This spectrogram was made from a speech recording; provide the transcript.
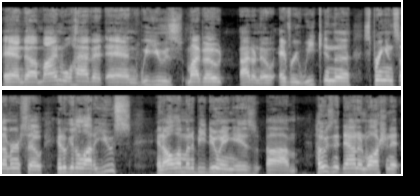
and uh, mine will have it and we use my boat I don't know every week in the spring and summer so it'll get a lot of use and all I'm going to be doing is um, hosing it down and washing it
